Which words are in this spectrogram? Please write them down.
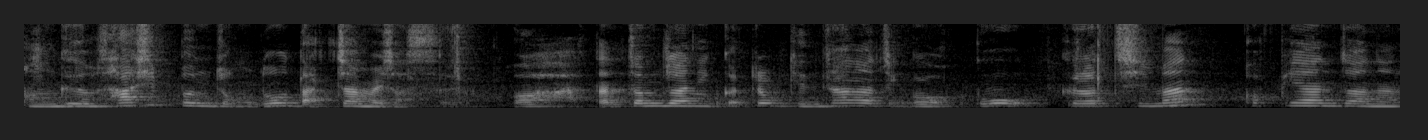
방금 40분 정도 낮잠을 잤어요. 와, 낮잠 자니까 좀 괜찮아진 것 같고 그렇지만 커피 한 잔은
